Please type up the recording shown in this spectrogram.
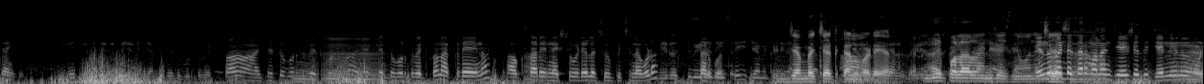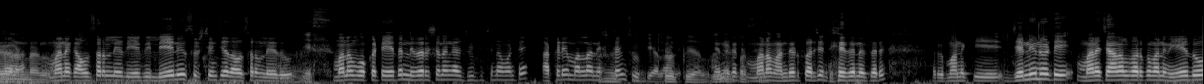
థ్యాంక్ యూ ఇదే చెట్టు దగ్గర చెట్టు గుర్తు పెట్టుకొని అదే చెట్టు గుర్తు పెట్టుకొని అక్కడే అయినా ఒకసారి నెక్స్ట్ వీడియోలో చూపించినా కూడా జంబ చెట్టు కనబడేయాలి. ఇదే పొలాలని ఎందుకంటే సార్ మనం చేసేది జెన్యున్ ఉండాలి? మనకు అవసరం లేదు ఏవి లేని సృష్టించేది అవసరం లేదు. మనం ఒకటి ఏదైనా నిదర్శనంగా చూపించినామంటే అక్కడే మళ్ళీ నెక్స్ట్ టైం చూపించాలి ఎందుకంటే మనం హండ్రెడ్ పర్సెంట్ ఏదైనా సరే మనకి జెన్యునిటీ మన ఛానల్ వరకు మనం ఏదో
